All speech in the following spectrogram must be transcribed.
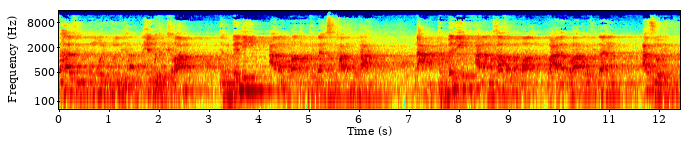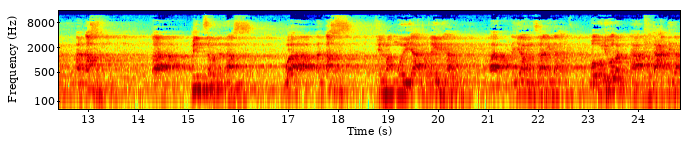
فهذه الأمور كلها أحبة الكرام تنبني على مراقبه الله سبحانه وتعالى. نعم تنبني على مخافة الله وعلى مراقبة الله عز وجل. الأخذ آه، من زمن الناس والأخذ في المأموريات وغيرها آه، اياما زائدة. وأجورا آه، متعددة.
